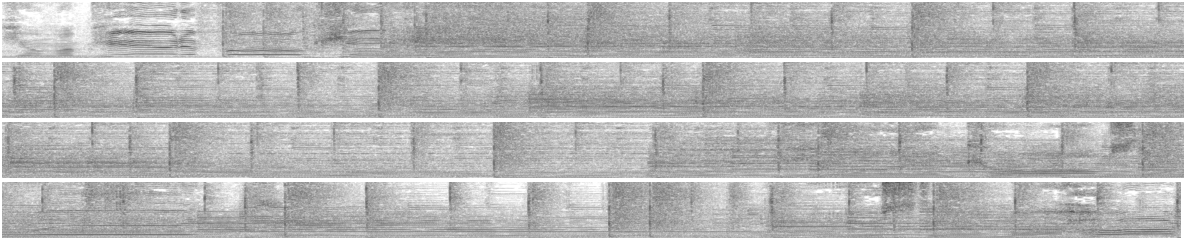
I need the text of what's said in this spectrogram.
You're my beautiful king. Calms the waves. You still my heart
